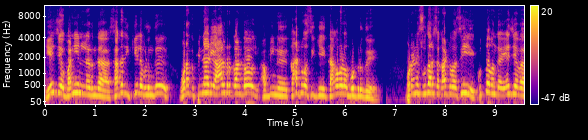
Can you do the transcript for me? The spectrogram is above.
ஏஜே பனியன்ல இருந்த சகதி கீழே விழுந்து உனக்கு பின்னாடி ஆள் இருக்காண்டோ? அப்படின்னு காட்டுவாசிக்கு தகவலை போட்டுருது. உடனே சுதாரிச காட்டுவாசி குத்த வந்த ஏஜேவை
